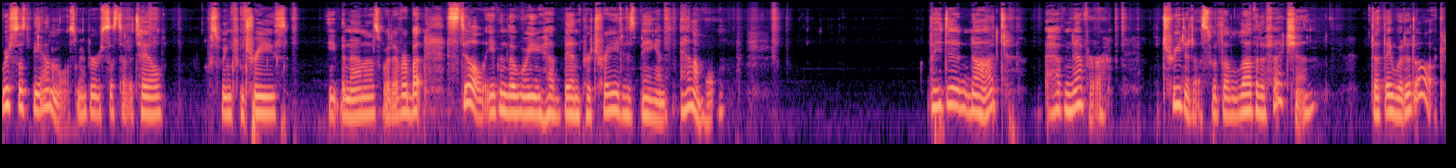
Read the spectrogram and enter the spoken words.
we're supposed to be animals. Remember, we're supposed to have a tail, swing from trees, eat bananas, whatever. But still, even though we have been portrayed as being an animal, they did not, have never treated us with the love and affection that they would a dog,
